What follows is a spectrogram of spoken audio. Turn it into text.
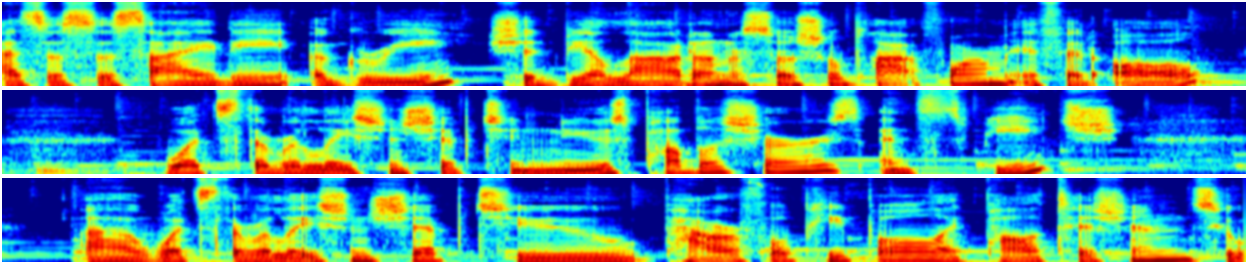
as a society agree should be allowed on a social platform, if at all? What's the relationship to news publishers and speech? Uh, what's the relationship to powerful people like politicians who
